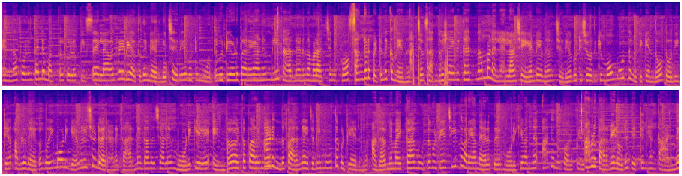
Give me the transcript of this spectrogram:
എന്നാൽ പോലും തന്റെ മക്കൾക്കുള്ള പിസ്സ എല്ലാം അവൻ റെഡിയാക്കുന്നുണ്ടായിരുന്നു. ചെറിയ കുട്ടി മൂത്ത കുട്ടിയോട് പറയാണ് നീ കാരണമാണ് നമ്മുടെ അച്ഛൻ ഇപ്പോൾ സങ്കടപ്പെട്ട് നിൽക്കുന്നതെന്ന് അച്ഛൻ സന്തോഷമായി നിൽക്കാൻ നമ്മളല്ല എല്ലാം ചെയ്യേണ്ടതെന്ന് ചെറിയ കുട്ടി ചോദിക്കുമ്പോൾ മൂത്ത കുട്ടിക്ക് എന്തോ തോന്നിയിട്ട് അവൾ വേഗം പോയി മോണിക്കയെ വിളിച്ചുകൊണ്ട് വരാണ്. കാരണം എന്താന്ന് വെച്ചാൽ മോണിക്കയെ എന്തോ ഒക്കെ പറഞ്ഞ് അവിടെ നിന്ന് പറഞ്ഞയച്ചത് ഈ മൂത്ത കുട്ടിയായിരുന്നു. അതറിഞ്ഞ മൈക്ക മൂത്ത കുട്ടിയെ ചീത്ത പറയാൻ നേരത്ത് മോണിക്ക വന്ന് അതൊന്നും കുഴപ്പമില്ല. അവൾ പറഞ്ഞതിൽ ഒരു തെറ്റും ഞാൻ കാണുന്നേ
